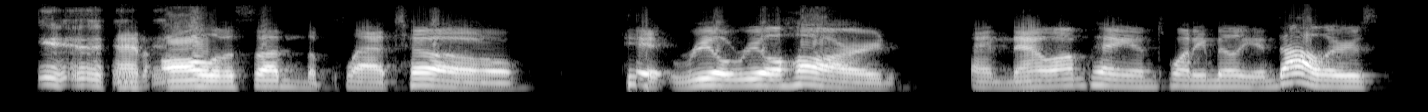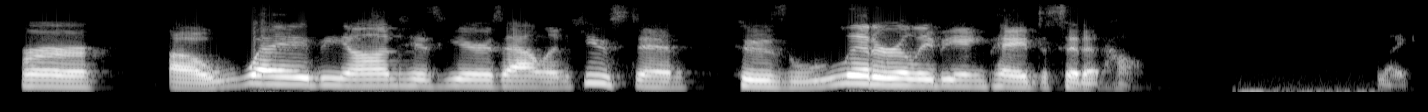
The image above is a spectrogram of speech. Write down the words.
and all of a sudden the plateau hit real, real hard. And now I'm paying $20 million for a way beyond his years Allan Houston, who's literally being paid to sit at home. Like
